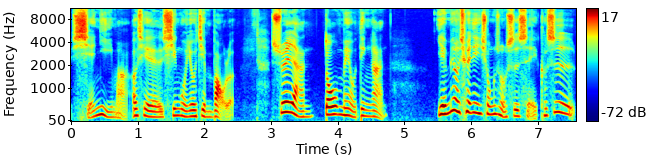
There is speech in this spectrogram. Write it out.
嫌疑嘛，而且新闻又见报了，虽然都没有定案，也没有确定凶手是谁，可是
